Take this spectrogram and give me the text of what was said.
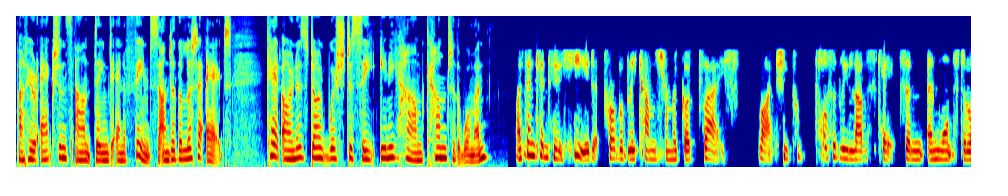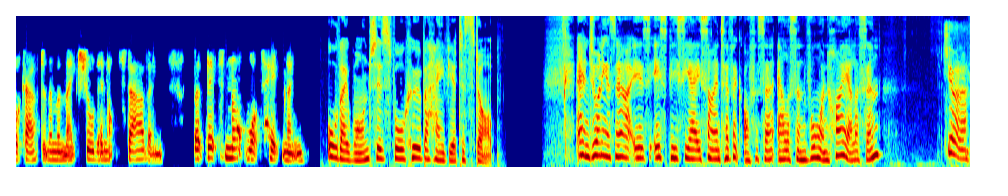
but her actions aren't deemed an offence under the Litter Act. Cat owners don't wish to see any harm come to the woman. I think in her head it probably comes from a good place like she possibly loves cats and, and wants to look after them and make sure they're not starving. But that's not what's happening. All they want is for her behaviour to stop. And joining us now is SPCA Scientific Officer Alison Vaughan. Hi, Alison. Kia ora.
